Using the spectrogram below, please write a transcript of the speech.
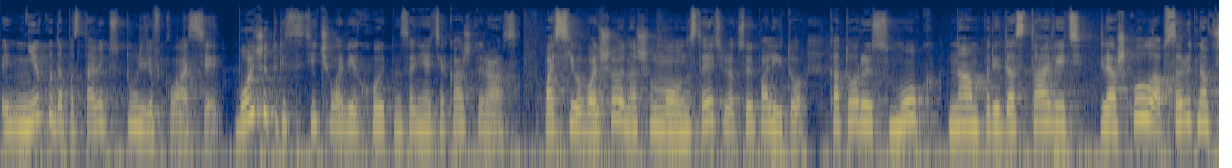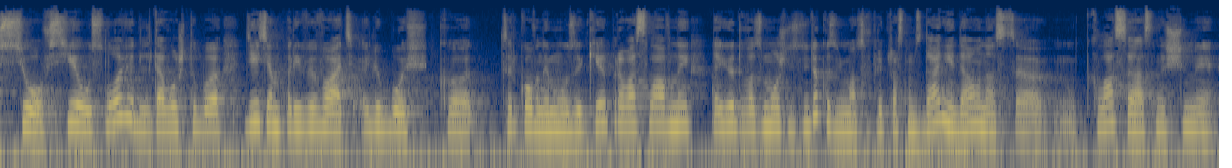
некуда поставить стулья в классе. Больше 30 человек ходит на занятия каждый раз. Спасибо большое нашему настоятелю отцу Иполиту, который смог нам предоставить для школы абсолютно все, все условия для того, чтобы детям прививать любовь к церковной музыке православной, дает возможность не только заниматься в прекрасном здании, да, у нас э, классы оснащены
